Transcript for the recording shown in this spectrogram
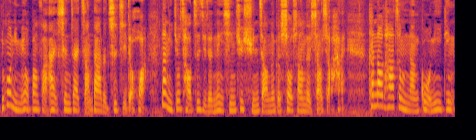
如果你没有办法爱现在长大的自己的话，那你就朝自己的内心去寻找那个受伤的小小孩。看到他这么难过，你一定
